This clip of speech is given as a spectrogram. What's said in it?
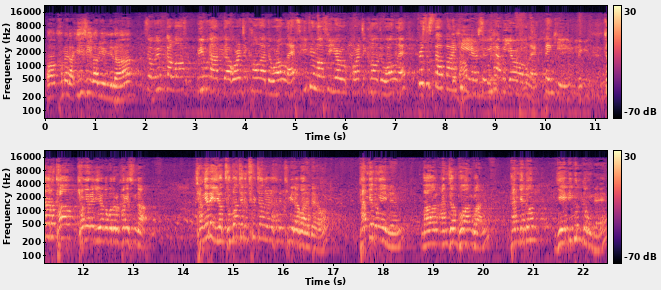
어, 카메라 이 지갑입니다. So we've got lost, we've got the orange color, the wallet. If you lost your orange color, the wallet, please stop by here so you have your wallet. Thank you. 자, 그럼 다음 경연을 이어가 보도록 하겠습니다. 작년에 이어 두 번째로 출전을 하는 팀이라고 하는데요. 단계동에 있는 마을 안전보안관, 단계동 예비군 동대,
